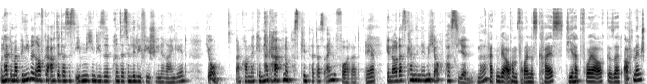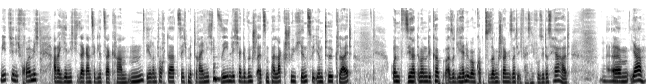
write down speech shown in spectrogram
Und hat immer penibel darauf geachtet, dass es eben nicht in diese Prinzessin Lilifee-Schiene reingeht. Jo, dann kommt der Kindergarten und das Kind hat das eingefordert. Ja. Genau das kann dir nämlich auch passieren, ne? Hatten wir auch im Freundeskreis. Die hat vorher auch gesagt, ach Mensch, Mädchen, ich freue mich. Aber hier nicht dieser ganze Glitzerkram. Hm, deren Tochter hat sich mit drei nichts sehnlicher gewünscht als ein paar Lackschüchchen zu ihrem Tüllkleid. Und sie hat immer nur die, Köp also die Hände über dem Kopf zusammengeschlagen und gesagt, ich weiß nicht, wo sie das her hat. Ähm, ja,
